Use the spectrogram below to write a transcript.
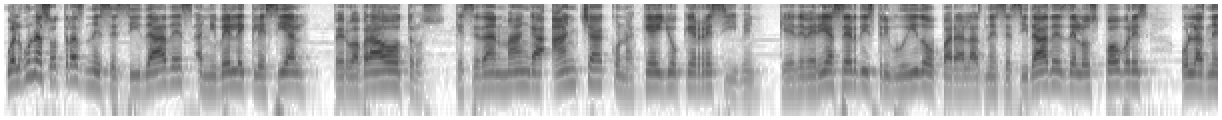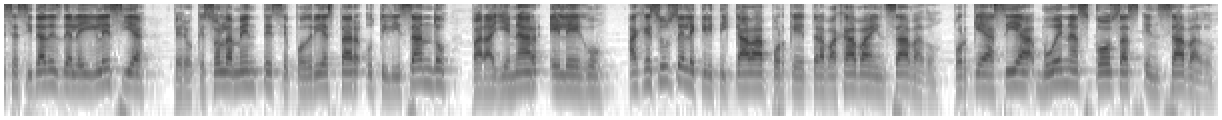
o algunas otras necesidades a nivel eclesial. Pero habrá otros que se dan manga ancha con aquello que reciben, que debería ser distribuido para las necesidades de los pobres o las necesidades de la iglesia, pero que solamente se podría estar utilizando para llenar el ego. A Jesús se le criticaba porque trabajaba en sábado, porque hacía buenas cosas en sábado.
